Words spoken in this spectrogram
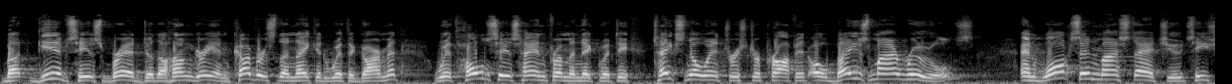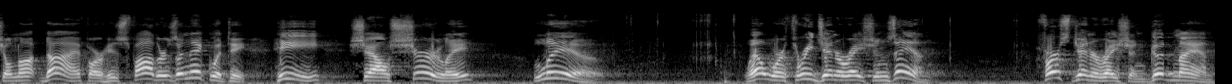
but gives his bread to the hungry and covers the naked with a garment, withholds his hand from iniquity, takes no interest or profit, obeys my rules, and walks in my statutes, he shall not die for his father's iniquity. He shall surely live. Well, we're three generations in. First generation, good man.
